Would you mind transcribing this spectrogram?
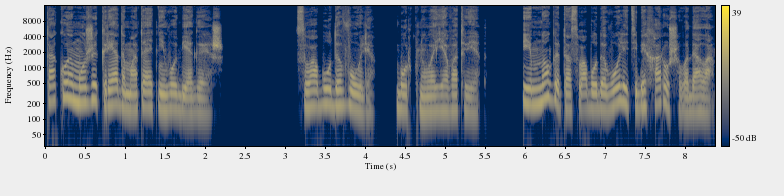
«Такой мужик рядом, а ты от него бегаешь». «Свобода воли», — буркнула я в ответ. «И много та свобода воли тебе хорошего дала»,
